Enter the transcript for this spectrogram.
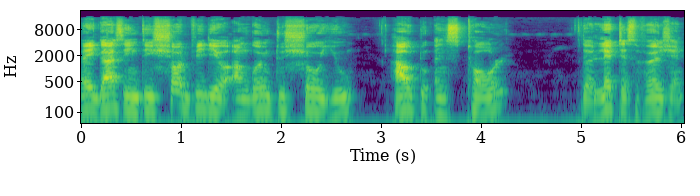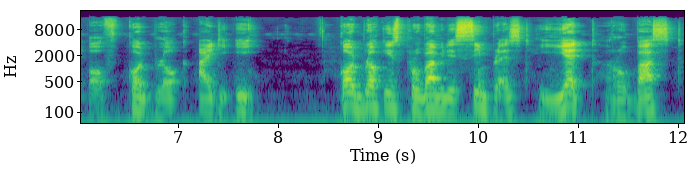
Hey guys, in this short video, I'm going to show you how to install the latest version of CodeBlock IDE. CodeBlock is probably the simplest yet robust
